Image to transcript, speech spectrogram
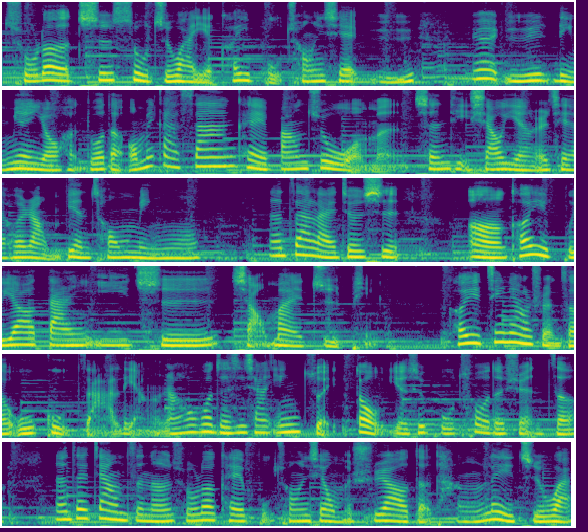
除了吃素之外，也可以补充一些鱼，因为鱼里面有很多的欧米伽三，可以帮助我们身体消炎，而且会让我们变聪明哦。那再来就是，嗯，可以不要单一吃小麦制品，可以尽量选择五谷杂粮，然后或者是像鹰嘴豆也是不错的选择。那在这样子呢，除了可以补充一些我们需要的糖类之外，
